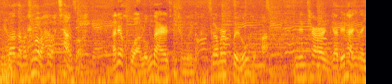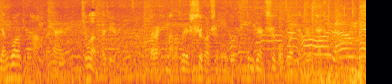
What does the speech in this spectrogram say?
你说怎么说吧，我呛死了。咱这火龙的还是挺成功的，哥们会龙火。今天天儿，你看，别看现在阳光挺好的，但是挺冷的，其实外边挺冷的，所以适合吃火锅。冬天吃火锅简直太爽了。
